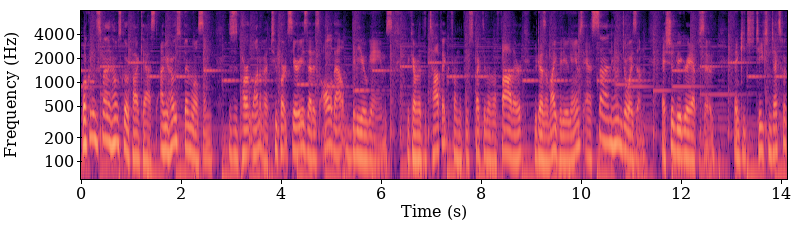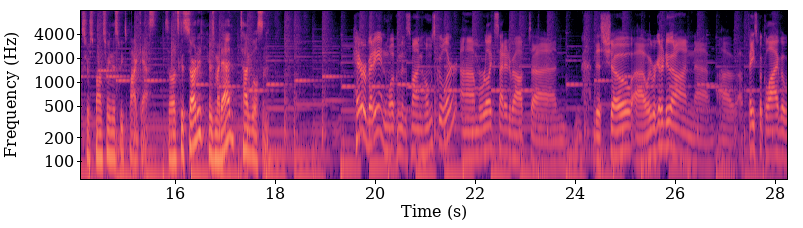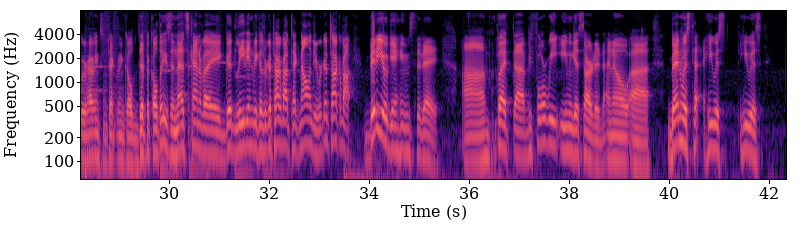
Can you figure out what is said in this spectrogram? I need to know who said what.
Speaker 1: Welcome to the Smiling Homeschooler Podcast. I'm your host, Ben Wilson. This is part one of a two part series that is all about video games. We cover the topic from the perspective of a father who doesn't like video games and a son who enjoys them. It should be a great episode. Thank you to Teaching Textbooks for sponsoring this week's podcast. So let's get started. Here's my dad, Todd Wilson.
Speaker 2: Hey, everybody, and welcome to the Smiling Homeschooler. Um, we're really excited about uh, this show. Uh, we were going to do it on uh, uh, Facebook Live, but we were having some technical difficulties, and that's kind of a good lead in because we're going to talk about technology. We're going to talk about video games today. Um, but uh, before we even get started, I know uh, Ben was te- he was he was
